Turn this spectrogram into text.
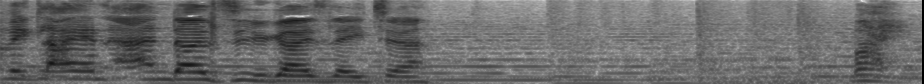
Big Lion, and I'll see you guys later. Bye.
